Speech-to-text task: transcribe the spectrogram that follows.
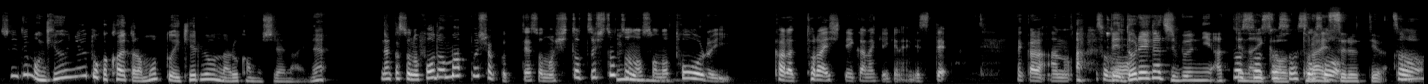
それでも牛乳とか変えたらもっといけるようになるかもしれないね。なんかそのフォードマップ食ってその一つ一つうんのその糖類からトライしていかなきゃいけないんですって。だからあのあそのでどれが自分に合ってないかをトライするっていう。そ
